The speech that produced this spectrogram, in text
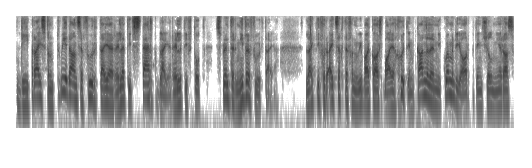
die prys van tweedehandse voertuie relatief sterk bly relatief tot splinternuwe voertuie lyk die vooruitsigte van WeBuyCars baie goed en kan hulle in die komende jaar potensieel meer as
